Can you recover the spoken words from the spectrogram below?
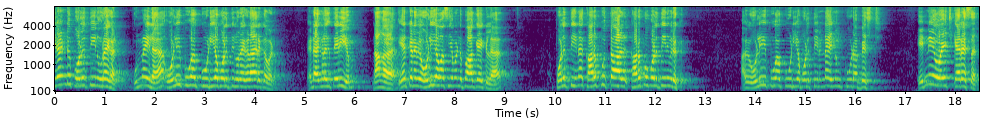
இரண்டு பொலித்தீன் உரைகள். உண்மையில் ஒளி புகக்கூடிய பொலித்தீன் உரைகளாக இருக்க வேண்டும். ஏன்னா எங்களுக்கு தெரியும் நாங்கள் ஏற்கனவே ஒளி அவசியம்னு பார்க்கல பொலித்தீனை கருப்பு தாள் கருப்பு பொலித்தீனும் இருக்கு. அது ஒளி புகக்கூடிய பொலித்தீன்டா இன்னும் கூட பெஸ்ட் என்ஏஓஹெச் கரைசல்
